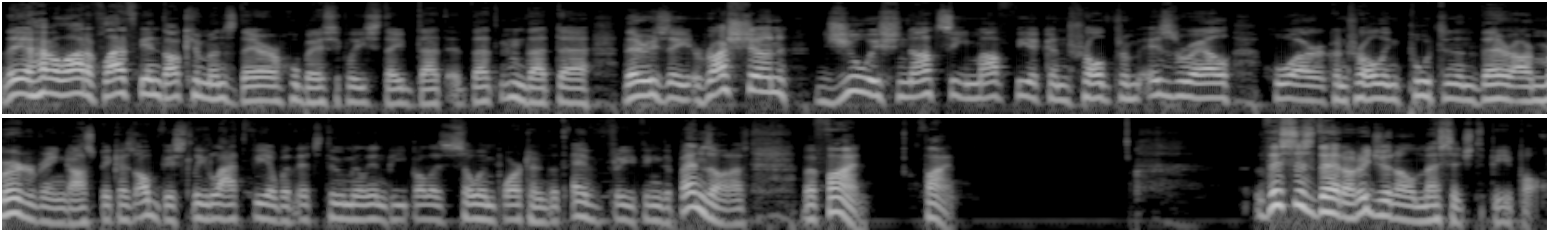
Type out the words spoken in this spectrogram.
They have a lot of Latvian documents there who basically state that that that uh, there is a Russian Jewish Nazi mafia controlled from Israel who are controlling Putin and they are murdering us because obviously Latvia with its 2 million people is so important that everything depends on us. But fine, fine. This is their original message to people.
